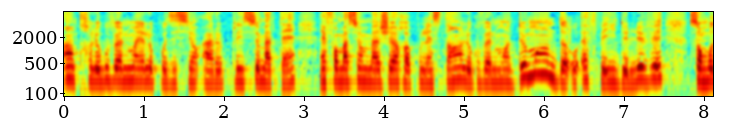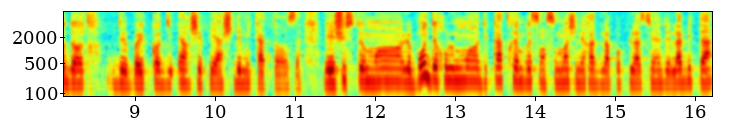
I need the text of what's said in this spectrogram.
entre le gouvernement et l'opposition a repris ce matin. Information majeure pour l'instant, le gouvernement demande au FPI de lever son mot d'ordre de boycott du RGPH 2014. Et justement, le bon déroulement du quatrième recensement général de la population et de l'habitat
